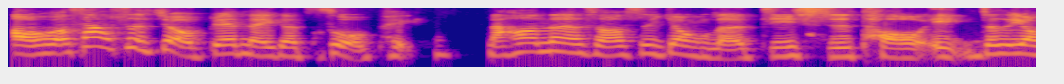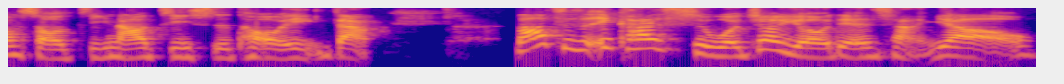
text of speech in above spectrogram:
哦，我上次就有编了一个作品，然后那个时候是用了即时投影，就是用手机，然后即时投影这样。然后其实一开始我就有点想要。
